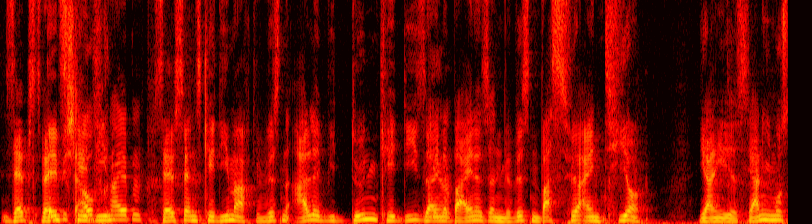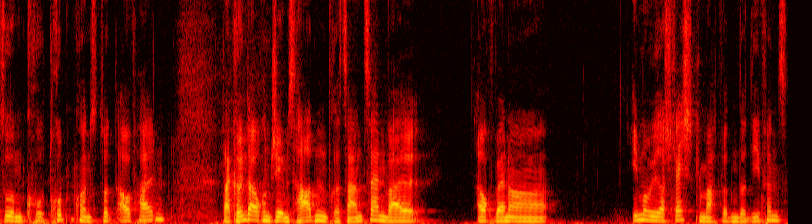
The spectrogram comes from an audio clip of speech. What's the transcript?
Selbst wenn es KD, aufreiben. selbst wenn es KD macht, wir wissen alle, wie dünn KD seine Ja. Beine sind. Wir wissen, was für ein Tier Janni ist. Janni musst du im Ko- Truppenkonstrukt aufhalten. Da könnte auch ein James Harden interessant sein, weil auch wenn er immer wieder schlecht gemacht wird in der Defense,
